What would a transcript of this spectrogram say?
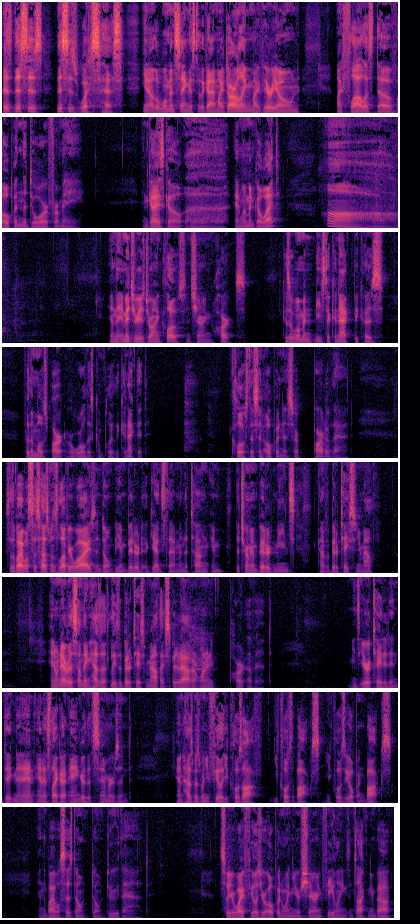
This, this is this is what it says. You know, the woman saying this to the guy, "My darling, my very own, my flawless dove, open the door for me." And guys go, Ugh. and women go, "What?" Oh. And the imagery is drawing close and sharing hearts. Because a woman needs to connect because for the most part, her world is completely connected. Closeness and openness are part of that. So the Bible says, "Husbands, love your wives and don't be embittered against them." And the tongue, the term "embittered" means kind of a bitter taste in your mouth. And whenever something has a leaves a bitter taste in my mouth, I spit it out. I don't want any part of it. It means irritated, indignant, and, and it's like an anger that simmers. And and husbands, when you feel it, you close off you close the box. You close the open box. And the Bible says don't don't do that. So your wife feels you're open when you're sharing feelings and talking about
